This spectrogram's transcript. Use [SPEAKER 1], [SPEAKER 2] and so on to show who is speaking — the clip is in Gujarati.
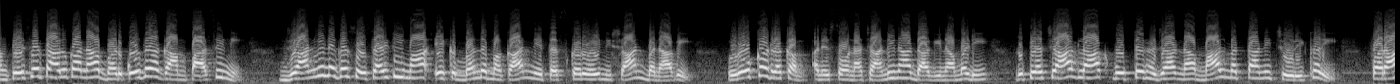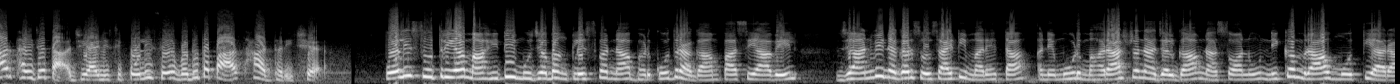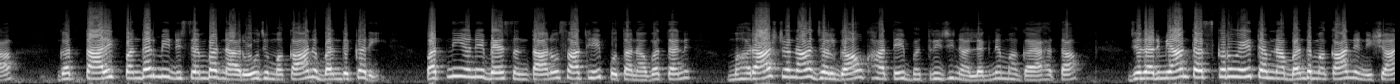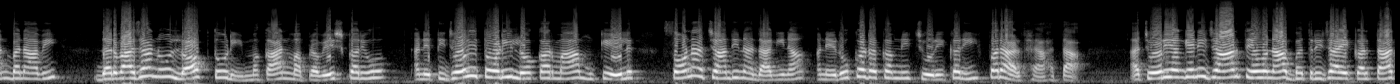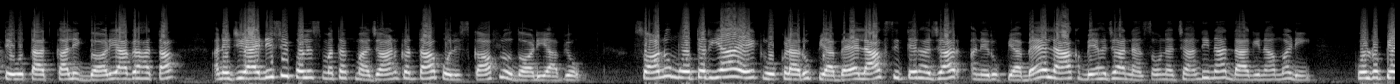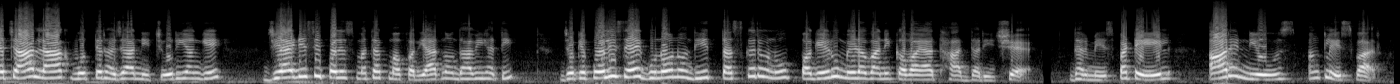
[SPEAKER 1] અંકલેશ્વર તાલુકાના ભડકોદરા ગામ પાસેની જાનવીનગર સોસાયટીમાં એક બંધ મકાનને તસ્કરોએ નિશાન બનાવી રોકડ રકમ અને સોના ચાંદીના દાગીના મળી રૂપિયા ચાર લાખ બોતેર હજારના માલ મત્તાની ચોરી કરી ફરાર થઈ જતા જીઆઈડીસી પોલીસે વધુ તપાસ હાથ ધરી છે. પોલીસ સૂત્રીય માહિતી મુજબ અંકલેશ્વરના ભડકોદરા ગામ પાસે આવેલ જાનવીનગર સોસાયટીમાં રહેતા અને મૂળ મહારાષ્ટ્રના જલગાંવના સોનું નિકમરાવ મોતિયારા ગત તારીખ પંદરમી ડિસેમ્બરના રોજ મકાન બંધ કરી પત્ની અને બે સંતાનો સાથે પોતાના વતન મહારાષ્ટ્રના જલગાંવ ખાતે ભત્રીજીના લગ્નમાં ગયા હતા. જે દરમિયાન તસ્કરોએ તેમના બંધ મકાનને નિશાન બનાવી દરવાજાનો લોક તોડી મકાનમાં પ્રવેશ કર્યો અને તિજોરી તોડી લોકરમાં મૂકેલ સોના ચાંદીના દાગીના અને રોકડ રકમની ચોરી કરી ફરાર થયા હતા. આ ચોરી અંગેની જાણ તેઓના ભત્રીજાએ કરતા તેઓ તાત્કાલિક દોડી આવ્યા હતા. અને જીઆઈડીસી પોલીસ મથકમાં જાણ કરતા પોલીસ કાફલો દોડી આવ્યો. સોનું મોતરિયા એક રોકડા રૂપિયા બે લાખ સિત્તેર હજાર અને રૂપિયા બે લાખ બે હજારના સોના ચાંદીના દાગીના મળી, કુલ રૂપિયા ચાર લાખ બોતેર હજારની ચોરી અંગે જીઆઈડીસી પોલીસ મથકમાં ફરિયાદ નોંધાવી હતી જો કે પોલીસે ગુનો નોંધી તસ્કરોનું પગેરું મેળવવાની કવાયત હાથ ધરી છે. Dharmesh Patel, RN news, Ankleshwar.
